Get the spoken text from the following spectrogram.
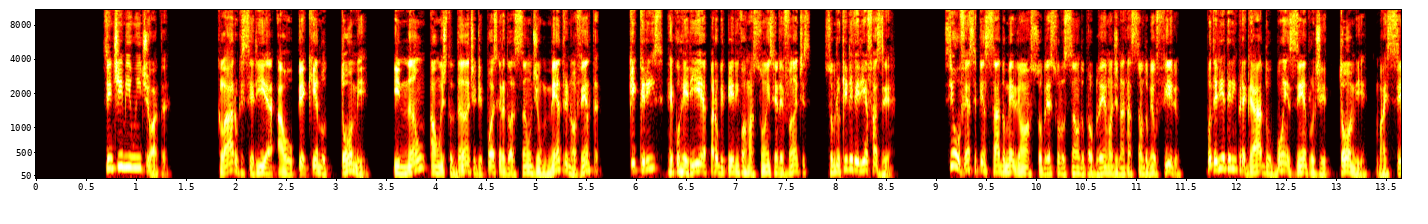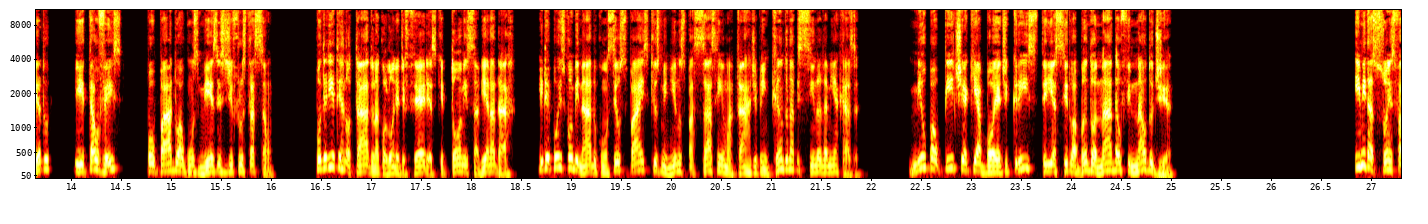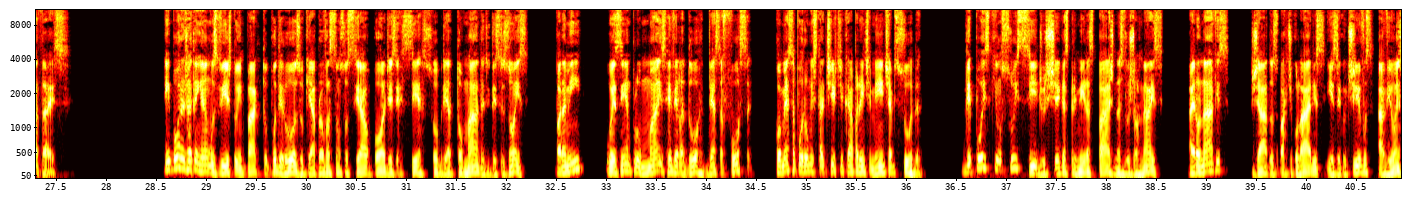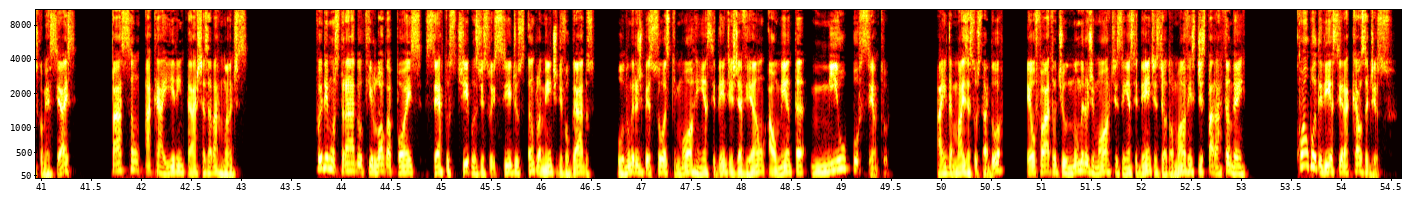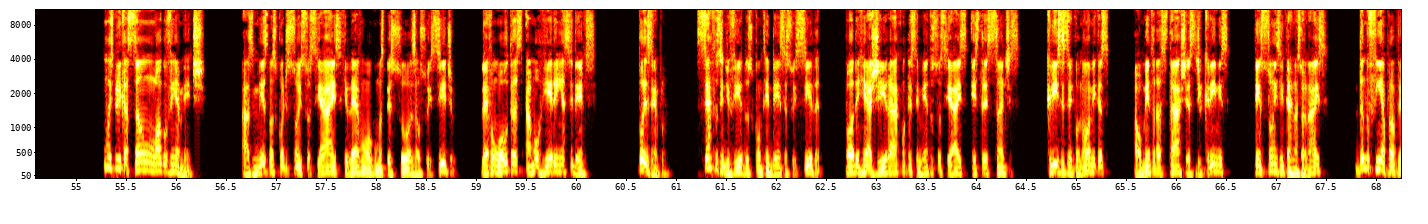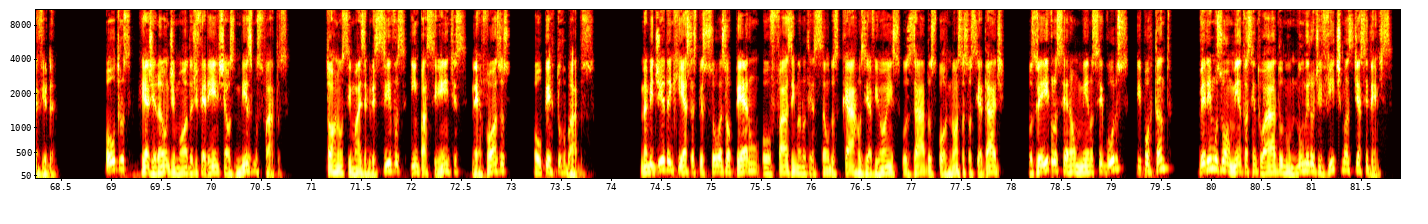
Senti-me um idiota. Claro que seria ao pequeno Tommy, e não a um estudante de pós-graduação de 1,90m, que Chris recorreria para obter informações relevantes sobre o que deveria fazer. Se eu houvesse pensado melhor sobre a solução do problema de natação do meu filho, poderia ter empregado o bom exemplo de Tommy mais cedo e, talvez, poupado alguns meses de frustração. Poderia ter notado na colônia de férias que Tommy sabia nadar, e depois combinado com seus pais que os meninos passassem uma tarde brincando na piscina da minha casa. Meu palpite é que a boia de Chris teria sido abandonada ao final do dia. Imitações fatais. Embora já tenhamos visto o impacto poderoso que a aprovação social pode exercer sobre a tomada de decisões, para mim, o exemplo mais revelador dessa força começa por uma estatística aparentemente absurda. Depois que um suicídio chega às primeiras páginas dos jornais, aeronaves, jatos particulares e executivos, aviões comerciais, passam a cair em taxas alarmantes. Foi demonstrado que logo após certos tipos de suicídios amplamente divulgados, o número de pessoas que morrem em acidentes de avião aumenta mil por cento. Ainda mais assustador é o fato de o número de mortes em acidentes de automóveis disparar também. Qual poderia ser a causa disso? Uma explicação logo vem à mente. As mesmas condições sociais que levam algumas pessoas ao suicídio levam outras a morrerem em acidentes. Por exemplo, certos indivíduos com tendência suicida podem reagir a acontecimentos sociais estressantes, crises econômicas, aumento das taxas de crimes, tensões internacionais, dando fim à própria vida. Outros reagirão de modo diferente aos mesmos fatos. Tornam-se mais agressivos, impacientes, nervosos ou perturbados. Na medida em que essas pessoas operam ou fazem manutenção dos carros e aviões usados por nossa sociedade, os veículos serão menos seguros e, portanto, veremos um aumento acentuado no número de vítimas de acidentes.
